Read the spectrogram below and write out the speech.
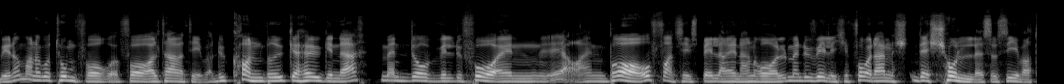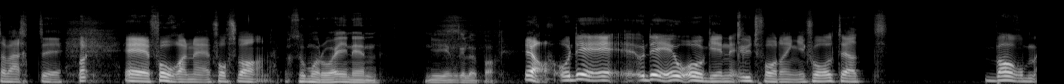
begynner man å gå tom for, for alternativer. Du kan bruke Haugen der, men da vil du få en, ja, en bra offensiv spiller i den rollen, men du vil ikke få den, det skjoldet som Sivert har vært eh, eh, foran eh, forsvarerne. Så må du ha inn en ny indreløper. Ja, og det er, og det er jo òg en utfordring i forhold til at Barm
